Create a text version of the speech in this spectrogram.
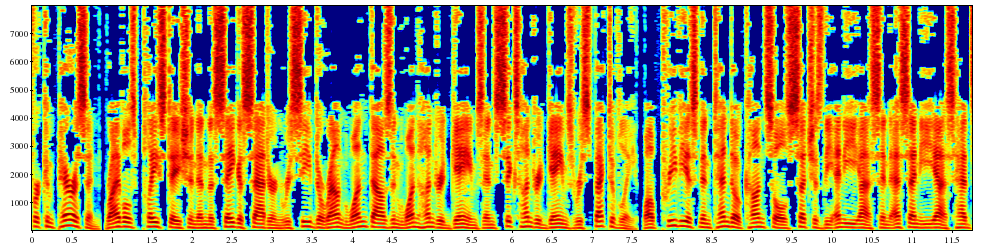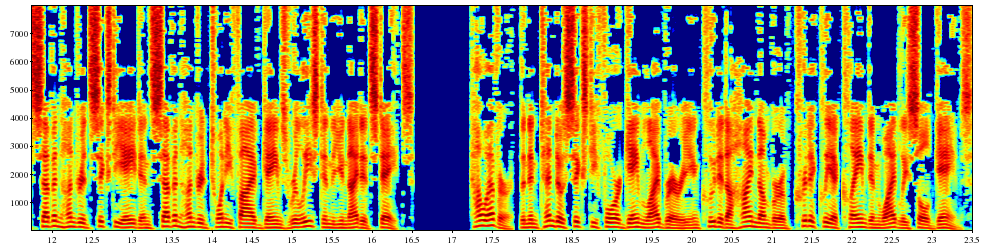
For comparison, rivals PlayStation and the Sega Saturn received around 1,100 games and 600 games respectively, while previous Nintendo consoles such as the NES and SNES had 768 and 725 games released in the United States. However, the Nintendo 64 game library included a high number of critically acclaimed and widely sold games.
